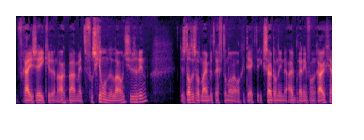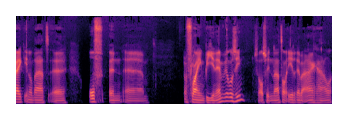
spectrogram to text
vrij zeker een achtbaan met verschillende lounges erin. Dus dat is wat mij betreft dan wel gedekt. Ik zou dan in de uitbreiding van Ruigrijk inderdaad uh, of een, een Flying B&M willen zien. Zoals we inderdaad al eerder hebben aangehaald,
